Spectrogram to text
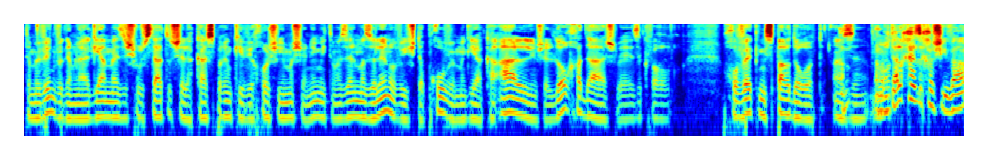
אתה מבין? וגם להגיע מאיזשהו סטטוס של הקספרים כביכול שעם השנים מתמזל מזלנו והשתפכו ומגיע קהל של דור חדש, וזה כבר חובק מספר דורות. אז... אבל מאוד... הייתה לך איזו חשיבה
